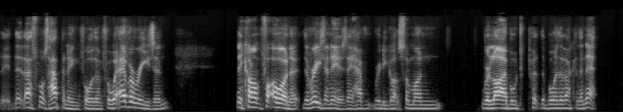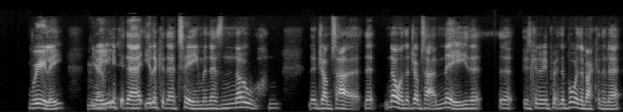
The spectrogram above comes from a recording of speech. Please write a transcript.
that's what's happening for them for whatever reason. They can't. Oh no, the reason is they haven't really got someone reliable to put the ball in the back of the net. Really, you know, you look at their you look at their team, and there's no one that jumps out that no one that jumps out at me that that is going to be putting the ball in the back of the net.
